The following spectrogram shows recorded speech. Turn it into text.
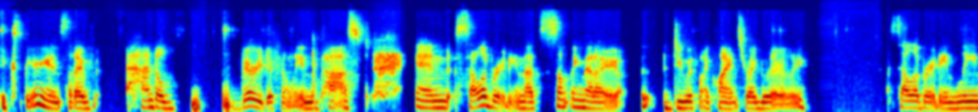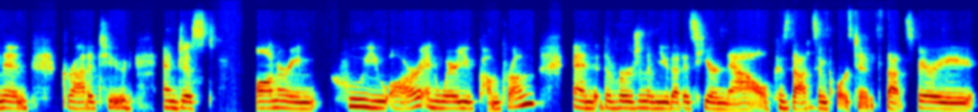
experience that i've handled very differently in the past. And celebrating that's something that i do with my clients regularly. Celebrating lean in gratitude and just honoring who you are and where you've come from and the version of you that is here now because that's mm-hmm. important that's very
